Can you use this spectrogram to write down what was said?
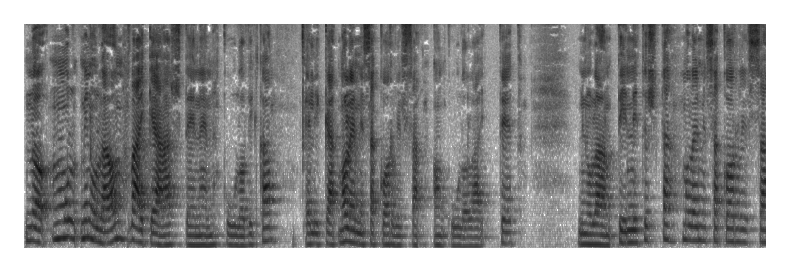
No, mul, minulla on vaikea-asteinen kuulovika, eli molemmissa korvissa on kuulolaitteet. Minulla on tinnitystä molemmissa korvissa,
